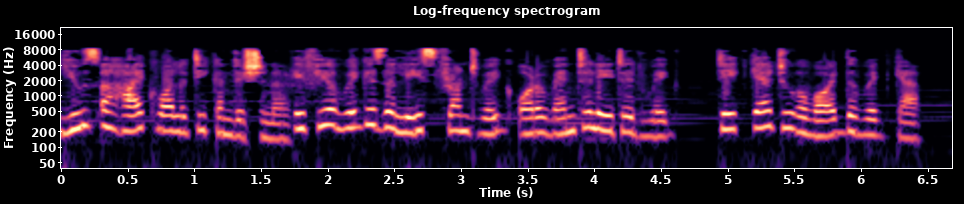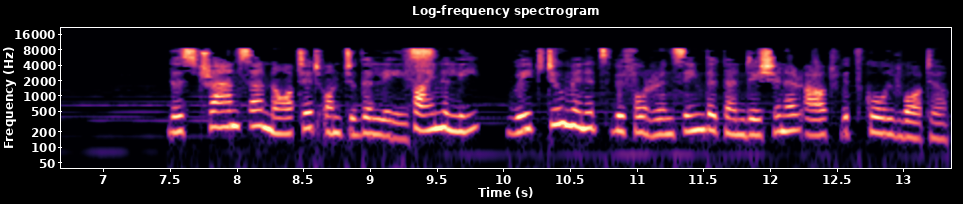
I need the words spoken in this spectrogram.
Use a high quality conditioner. If your wig is a lace front wig or a ventilated wig, take care to avoid the wig cap. The strands are knotted onto the lace. Finally, wait 2 minutes before rinsing the conditioner out with cold water.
